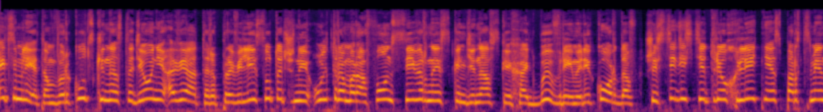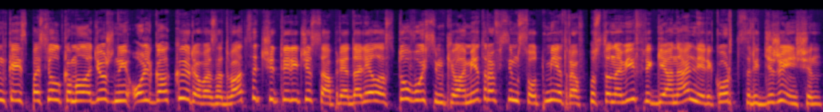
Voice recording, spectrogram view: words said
Этим летом в Иркутске на стадионе «Авиатора» провели суточный ультрамарафон северной скандинавской ходьбы «Время рекордов». 63-летняя спортсменка из поселка Молодежный Ольга Кырова за 24 часа преодолела 108 километров 700 метров, установив региональный рекорд среди женщин.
